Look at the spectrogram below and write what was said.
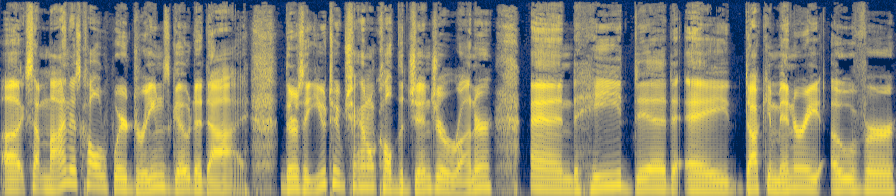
uh, except mine is called Where Dreams Go to Die. There's a YouTube channel called The Ginger Runner, and he did a documentary over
